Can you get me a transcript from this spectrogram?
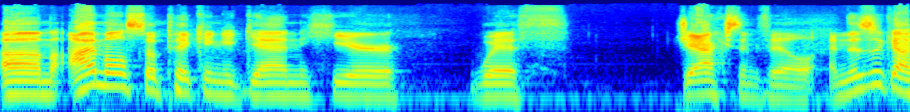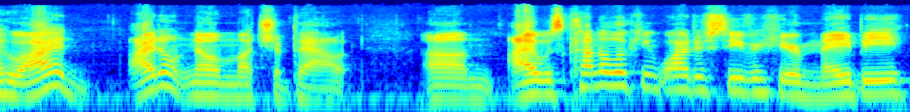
Um, I'm also picking again here with Jacksonville, and this is a guy who I I don't know much about. Um, I was kind of looking wide receiver here, maybe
